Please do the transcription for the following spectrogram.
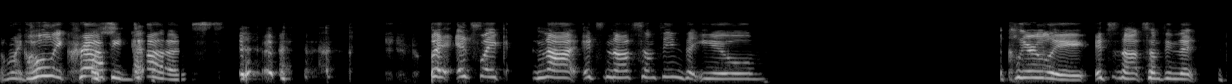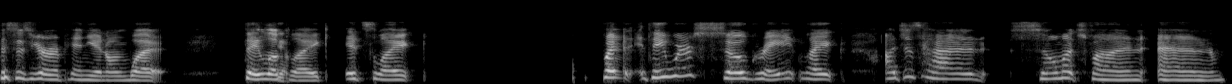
I'm like, holy crap, he oh, does. but it's like not it's not something that you clearly it's not something that this is your opinion on what they look Yeah. like. It's like, but they were so great. Like, I just had so much fun and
